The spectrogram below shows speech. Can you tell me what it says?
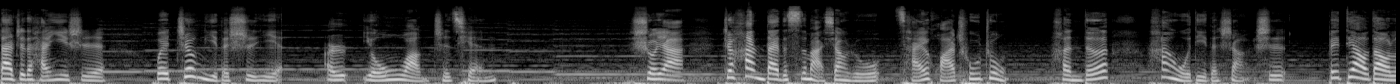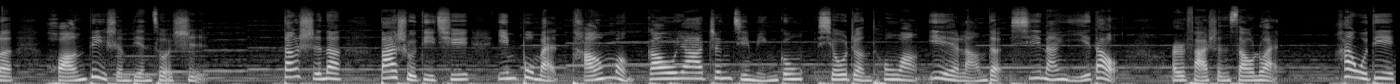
大致的含义是为正义的事业而勇往直前。说呀，这汉代的司马相如才华出众，很得汉武帝的赏识，被调到了皇帝身边做事。当时呢，巴蜀地区因不满唐蒙高压征集民工，修正通往夜郎的西南夷道，而发生骚乱。汉武帝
